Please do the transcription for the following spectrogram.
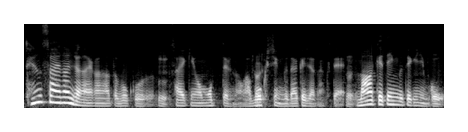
天才なんじゃないかなと僕、うん。最近思ってるのがい。ボクシングだけじゃなくて、はい。マーケティング的にも、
